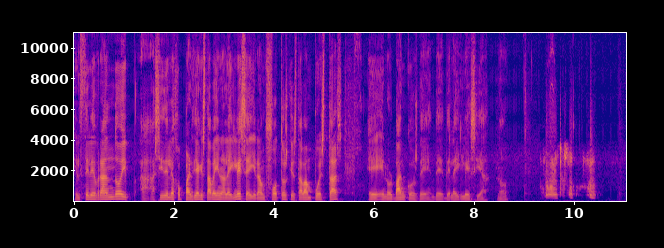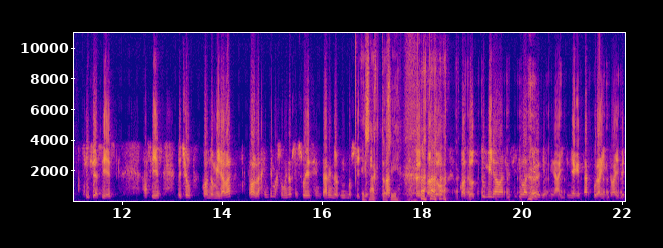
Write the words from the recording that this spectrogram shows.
él celebrando y así de lejos parecía que estaba en la iglesia y eran fotos que estaban puestas eh, en los bancos de, de, la iglesia, ¿no? Qué bonito, sí. Sí, sí, así es. Así es. De hecho, cuando miraba, claro, la gente más o menos se suele sentar en los mismos sitios. Exacto, sí. Entonces, cuando, cuando, tú mirabas el sitio vacío, decías, mira, ahí tenía que estar fulanito, ahí te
